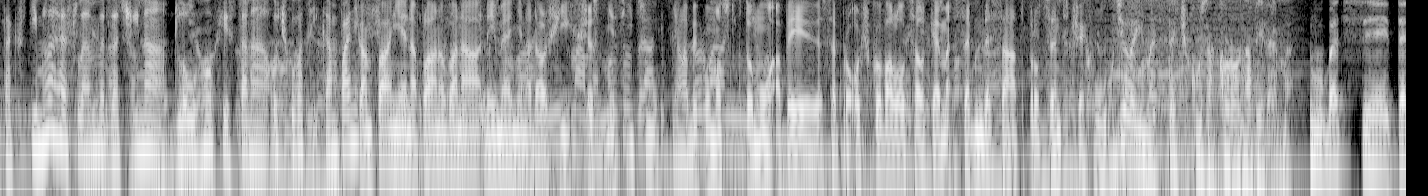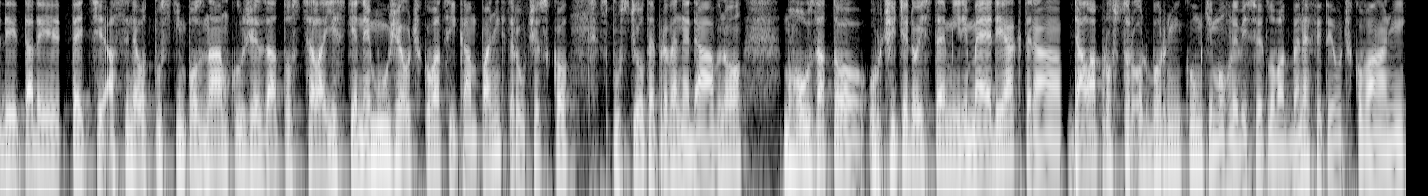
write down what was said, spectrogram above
Tak s tímhle heslem začíná dlouho chystaná očkovací kampaň. Kampaň je naplánovaná nejméně na dalších 6 měsíců. Měla by pomoct k tomu, aby se proočkovalo celkem 70% Čechů. Udělejme tečku za koronavirem. Vůbec si tedy tady teď asi neodpustím poznámku, že za to zcela jistě nemůže očkovací kampaň, kterou Česko spustilo teprve nedávno. Mohou za to určitě do jisté míry média, která dala prostor odborníkům, ti mohli vysvětlovat benefity očkování očkování.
